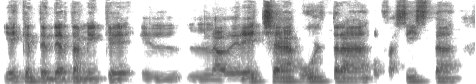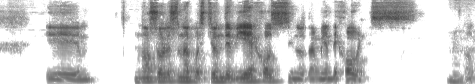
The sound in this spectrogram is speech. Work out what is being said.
y hay que entender también que la derecha ultra o fascista eh, no solo es una cuestión de viejos, sino también de jóvenes. ¿no?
